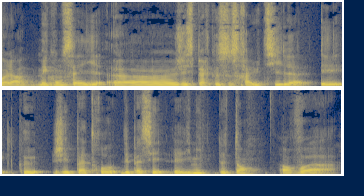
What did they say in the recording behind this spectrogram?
Voilà mes conseils. J'espère que ce sera utile et que j'ai pas trop dépassé la limite de temps. Au revoir.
